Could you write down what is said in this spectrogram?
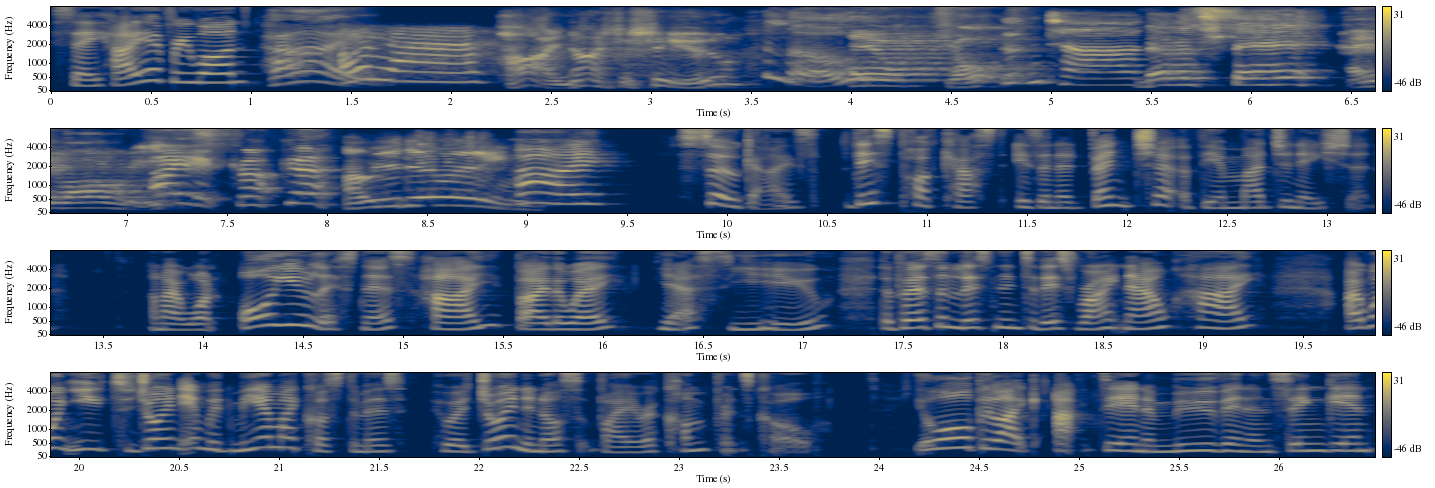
Say hi, everyone. Hi. Hola. Hi, nice to see you. Hello. Hello, Chuck. Guten Tag. Namaste. How are you? Hiya, Cocker. How are you doing? Hi. So, guys, this podcast is an adventure of the imagination. And I want all you listeners, hi, by the way, yes, you, the person listening to this right now, hi, I want you to join in with me and my customers who are joining us via a conference call. You'll all be like acting and moving and singing,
